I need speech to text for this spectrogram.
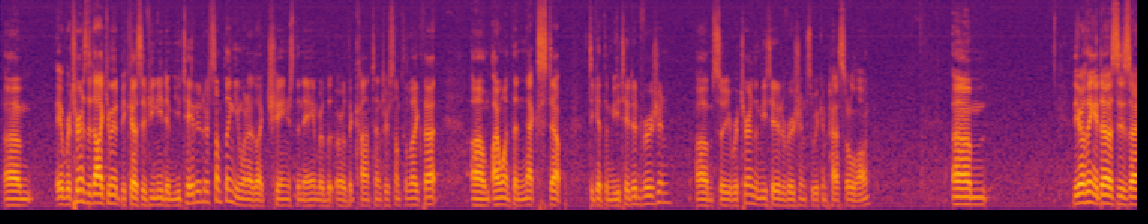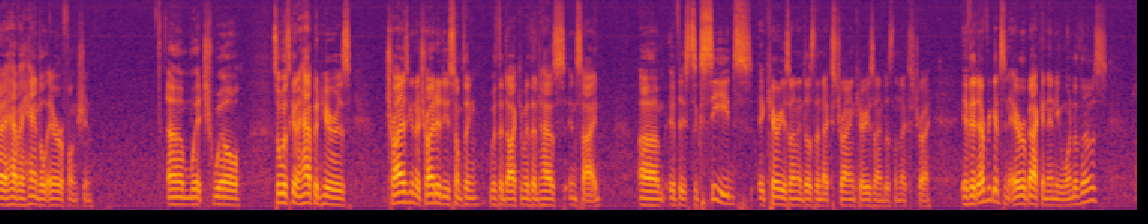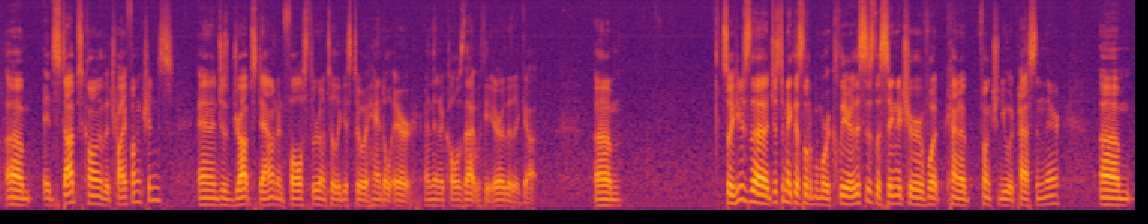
Um, it returns the document because if you need to mutate it or something, you want to like change the name or the, or the content or something like that. Um, I want the next step to get the mutated version. Um, so you return the mutated version so we can pass it along. The other thing it does is I have a handle error function, um, which will, so what's going to happen here is try is going to try to do something with the document that it has inside. Um, if it succeeds, it carries on and does the next try and carries on and does the next try. If it ever gets an error back in any one of those, um, it stops calling the try functions and just drops down and falls through until it gets to a handle error. And then it calls that with the error that it got. Um, so here's the, just to make this a little bit more clear, this is the signature of what kind of function you would pass in there. Um,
